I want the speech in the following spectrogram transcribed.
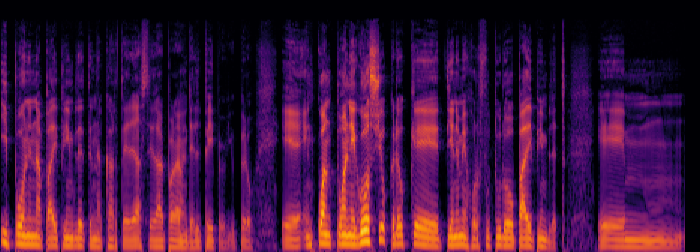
y ponen a Paddy Pimblet en la cartera estelar para vender el pay-per-view. Pero eh, en cuanto a negocio, creo que tiene mejor futuro Paddy Pimblet. Em,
